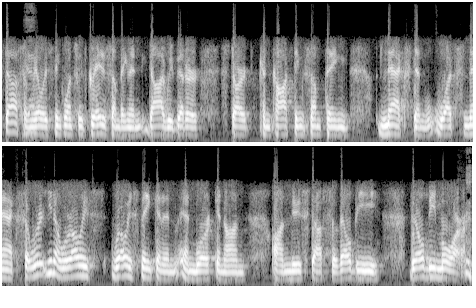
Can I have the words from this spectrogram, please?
stuff. And we always think once we've created something, then God, we better start concocting something next and what's next. So we're you know we're always we're always thinking and, and working on on new stuff. So there'll be there'll be more.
